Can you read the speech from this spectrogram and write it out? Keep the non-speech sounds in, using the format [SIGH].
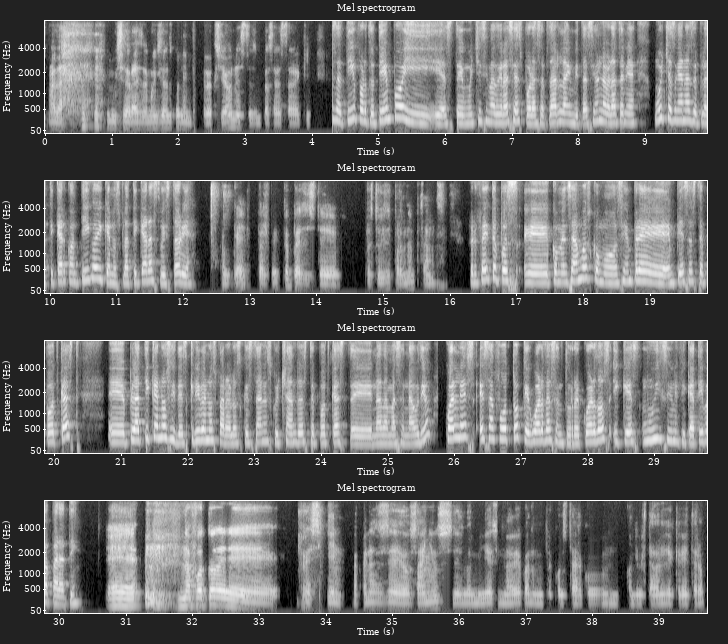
Hola, [LAUGHS] muchas gracias, muchas gracias por la introducción. Este es un placer estar aquí. Gracias a ti por tu tiempo y, este, muchísimas gracias por aceptar la invitación. La verdad tenía muchas ganas de platicar contigo y que nos platicaras tu historia. Ok, perfecto. Pues este, pues tú dices por dónde empezamos. Perfecto, pues eh, comenzamos como siempre empieza este podcast. Eh, platícanos y descríbenos para los que están escuchando este podcast nada más en audio. ¿Cuál es esa foto que guardas en tus recuerdos y que es muy significativa para ti? Eh, [CLEARS THROAT] una foto de recién, apenas hace dos años, del 2019, cuando me tocó estar con, con Libertadores de Querétaro.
